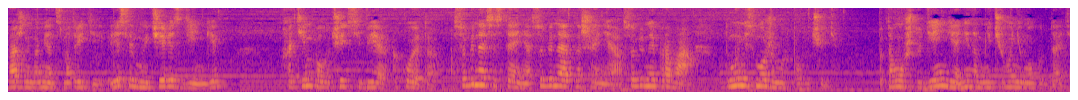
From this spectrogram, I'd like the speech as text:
Важный момент, смотрите, если мы через деньги хотим получить себе какое-то особенное состояние, особенные отношения, особенные права, то мы не сможем их получить. Потому что деньги, они нам ничего не могут дать.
